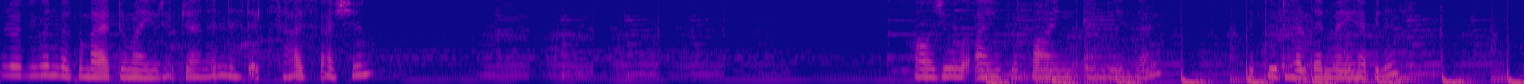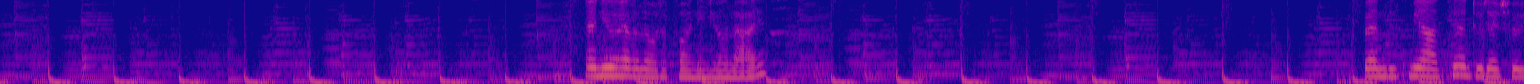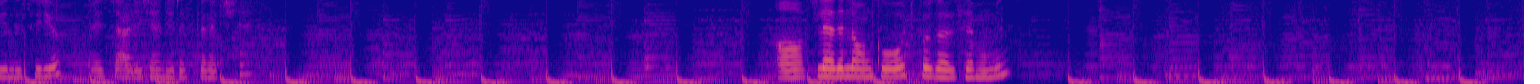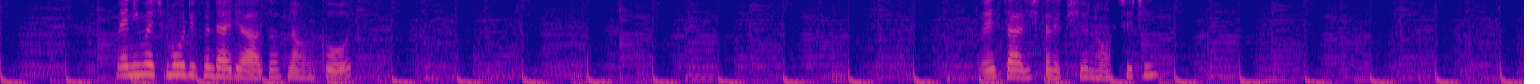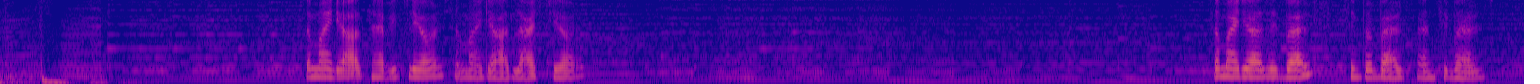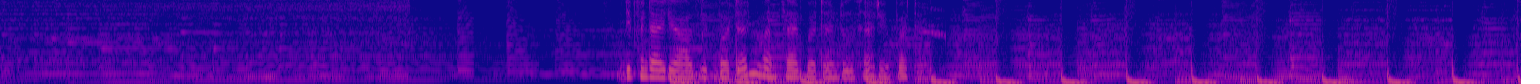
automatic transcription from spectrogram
Hello everyone, welcome back to my YouTube channel It's Highs Fashion. How are you? I hope you're fine and doing well with good health and very happiness. And you have a lot of fun in your life. Friend, this is me Asya and today I show you in this video my stylish and latest collection. Of leather long coat for girls and women. Many much more different ideas of long coat. Very stylish collection of stitching. Some ideas heavy flare, some ideas light flare. Some ideas with belts, simple belt, fancy belt. Different ideas with button, one side button, two sided button.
